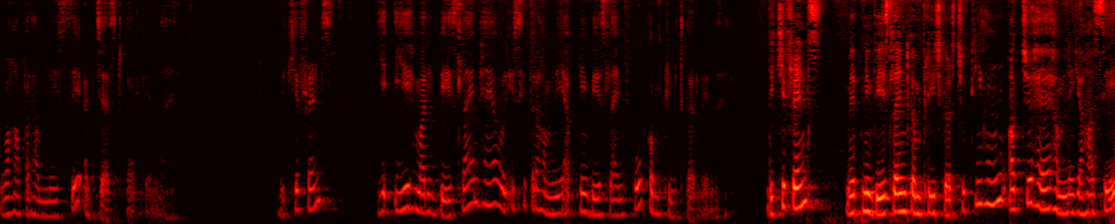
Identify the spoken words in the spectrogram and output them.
वहाँ पर हमने इसे एडजस्ट कर लेना है। देखिए फ्रेंड्स ये ये हमारी बेस लाइन है और इसी तरह हमने अपनी बेस लाइन को कंप्लीट कर लेना है। देखिए फ्रेंड्स मैं अपनी बेस लाइन कंप्लीट कर चुकी हूँ। अब जो है, हमने यहाँ से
